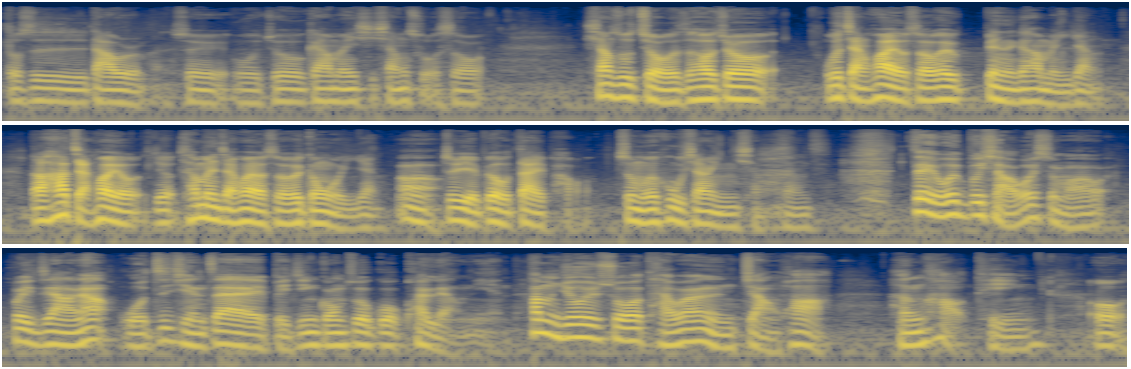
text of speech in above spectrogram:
都是大陆人嘛，所以我就跟他们一起相处的时候，相处久了之后就，就我讲话有时候会变得跟他们一样，然后他讲话有有他们讲话有时候会跟我一样，嗯，就也被我带跑，就我们会互相影响这样子。对，我也不晓得为什么会这样。像我之前在北京工作过快两年，他们就会说台湾人讲话很好听哦，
